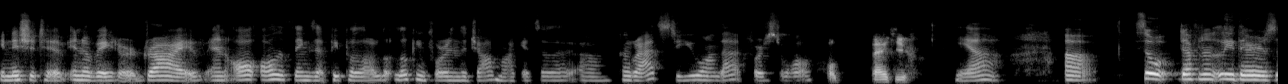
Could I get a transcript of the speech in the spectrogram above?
initiative innovator drive and all, all the things that people are lo- looking for in the job market. So um, congrats to you on that first of all. Well thank you. Yeah. Uh, so definitely there's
